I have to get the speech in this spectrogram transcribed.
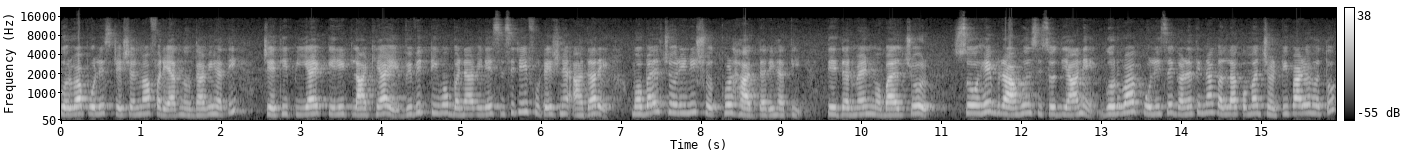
ગોરવા પોલીસ સ્ટેશનમાં ફરિયાદ નોંધાવી હતી. જેથી પીઆઈ કિરીટ લાઠિયાએ વિવિધ ટીમો બનાવીને સીસીટીવી ફૂટેજને આધારે મોબાઈલ ચોરીની શોધખોળ હાથ ધરી હતી. તે દરમિયાન મોબાઈલ ચોર સોહેબ રાહુલ સિસોદિયાને ગોરવા પોલીસે ગણતરીના કલાકોમાં ઝડપી પાડ્યો હતો.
